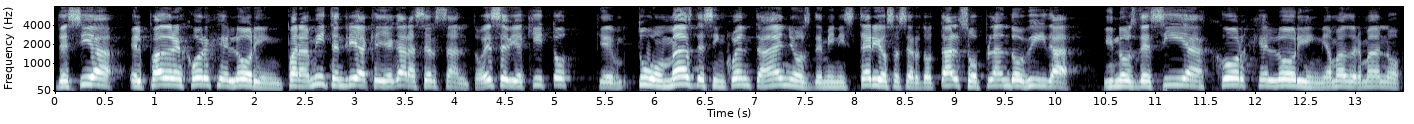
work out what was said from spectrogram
Decía el padre Jorge Loring, para mí tendría que llegar a ser santo. Ese viejito que tuvo más de 50 años de ministerio sacerdotal soplando vida. Y nos decía Jorge Loring, mi amado hermano,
